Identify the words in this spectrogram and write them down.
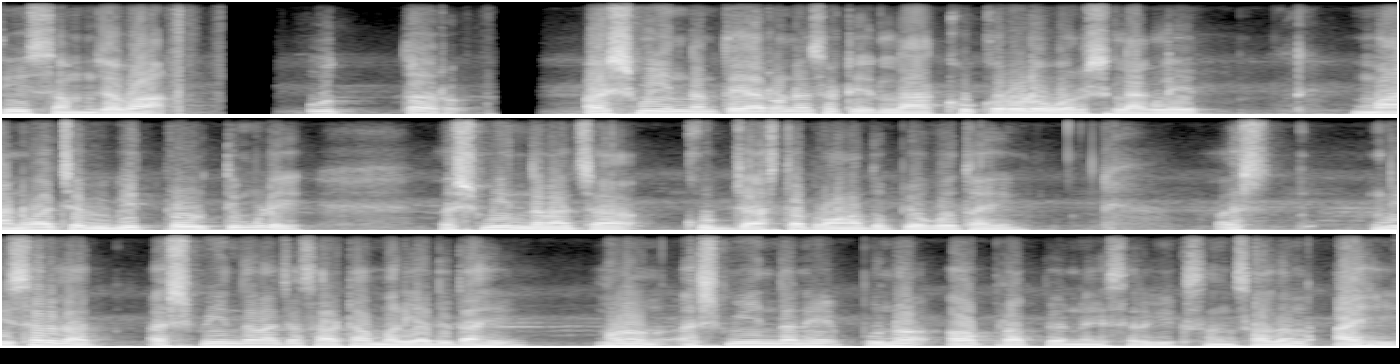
ते समजवा. उत्तर अश्मी इंधन तयार होण्यासाठी लाखो करोडो वर्ष लागले मानवाच्या विविध प्रवृत्तीमुळे अश्मी इंधनाचा खूप जास्त प्रमाणात उपयोग होत आहे. अश निसर्गात अश्मी इंधनाचा साठा मर्यादित आहे. म्हणून अश्मी इंधन हे पुन्हा अप्राप्य नैसर्गिक संसाधन आहे.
